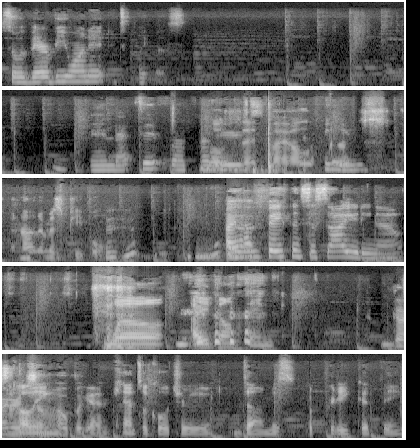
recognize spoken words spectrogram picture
so their view on it, it's pointless. And that's it from Well others. said by all of opinions. anonymous people. Mm-hmm. I have faith in society now. Well, I don't think Garnered some hope again. cancel culture dumb is a pretty good thing.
